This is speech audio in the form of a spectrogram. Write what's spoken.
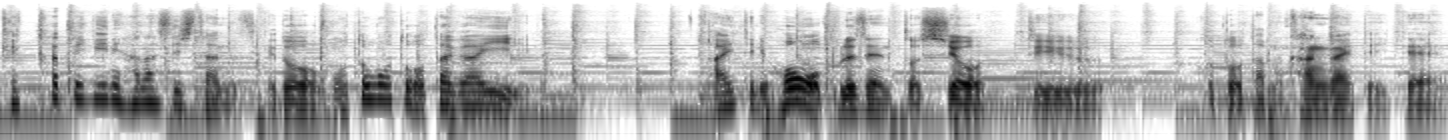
結果的に話したんですけどもともとお互い相手に本をプレゼントしようっていうことを多分考えていて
